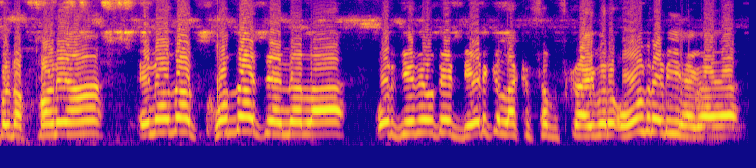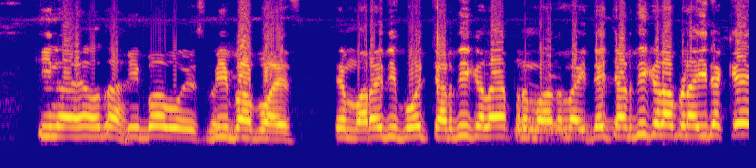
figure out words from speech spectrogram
ਬੜੱਪਣ ਆ। ਇਹਨਾਂ ਦਾ ਖੁਦ ਦਾ ਚੈਨਲ ਆ। ਔਰ ਜਿਹਦੇ ਉੱਤੇ 1.5 ਲੱਖ ਸਬਸਕ੍ਰਾਈਬਰ ਆਲਰੇਡੀ ਹੈਗਾ ਆ। ਕੀ ਨਾਂ ਹੈ ਉਹਦਾ? ਬੀਬਾ ਬੋਇਸ ਬੀਬਾ ਬॉयਜ਼ ਤੇ ਮਹਾਰਾਜ ਦੀ ਬਹੁਤ ਚੜ੍ਹਦੀ ਕਲਾ ਹੈ ਪ੍ਰਮਾਤਮਾ ਇਦਾਂ ਹੀ ਚੜ੍ਹਦੀ ਕਲਾ ਬਣਾਈ ਰੱਖੇ।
